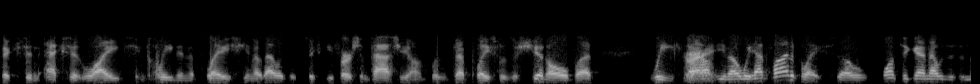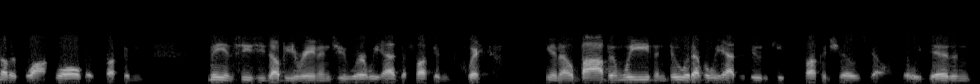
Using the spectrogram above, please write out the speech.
fixing exit lights, and cleaning the place. You know, that was at 61st and Passyunk. Was that place was a shithole, but we found, Right. you know, we had to find a place. So once again, that was just another block wall that fucking me and CZW ran into where we had to fucking quick, you know, bob and weave and do whatever we had to do to keep the fucking shows going. So we did, and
